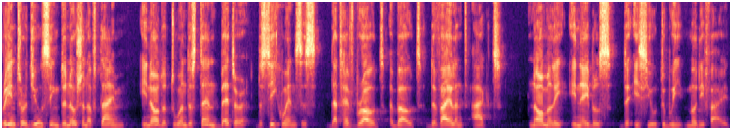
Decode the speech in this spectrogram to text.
Reintroducing the notion of time in order to understand better the sequences that have brought about the violent act normally enables the issue to be modified.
